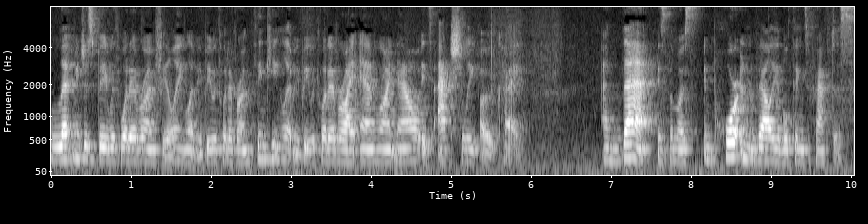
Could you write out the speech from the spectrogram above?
Let me just be with whatever I'm feeling. Let me be with whatever I'm thinking. Let me be with whatever I am right now. It's actually okay. And that is the most important, valuable thing to practice.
